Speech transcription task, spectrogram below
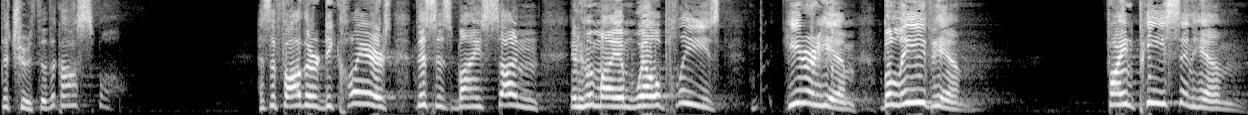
the truth of the gospel. As the Father declares, This is my Son in whom I am well pleased. Hear him, believe him, find peace in him,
